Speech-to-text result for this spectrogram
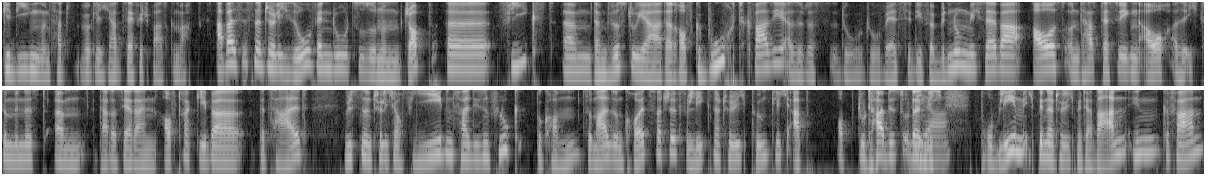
gediegen und es hat wirklich hat sehr viel Spaß gemacht. Aber es ist natürlich so, wenn du zu so einem Job äh, fliegst, ähm, dann wirst du ja darauf gebucht quasi. Also das, du, du wählst dir die Verbindung nicht selber aus und hast deswegen auch, also ich zumindest, ähm, da das ja dein Auftraggeber bezahlt, willst du natürlich auf jeden Fall diesen Flug bekommen. Zumal so ein Kreuzfahrtschiff legt natürlich pünktlich ab, ob du da bist oder ja. nicht. Problem, ich bin natürlich mit der Bahn hingefahren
